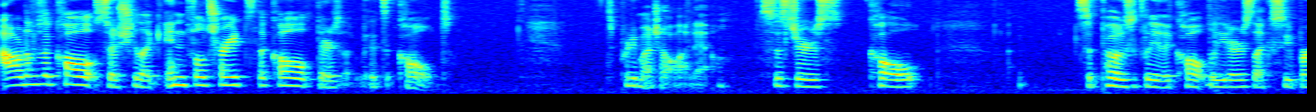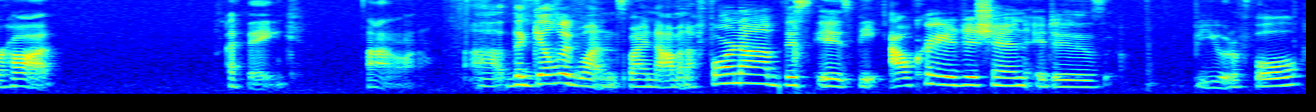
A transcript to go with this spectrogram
out of the cult. So she like infiltrates the cult. There's It's a cult. It's pretty much all I know. Sisters, cult. Supposedly the cult leader's like super hot. I think. I don't know. Uh, the Gilded Ones by Namina Forna. This is the OwlCrate edition. It is beautiful.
